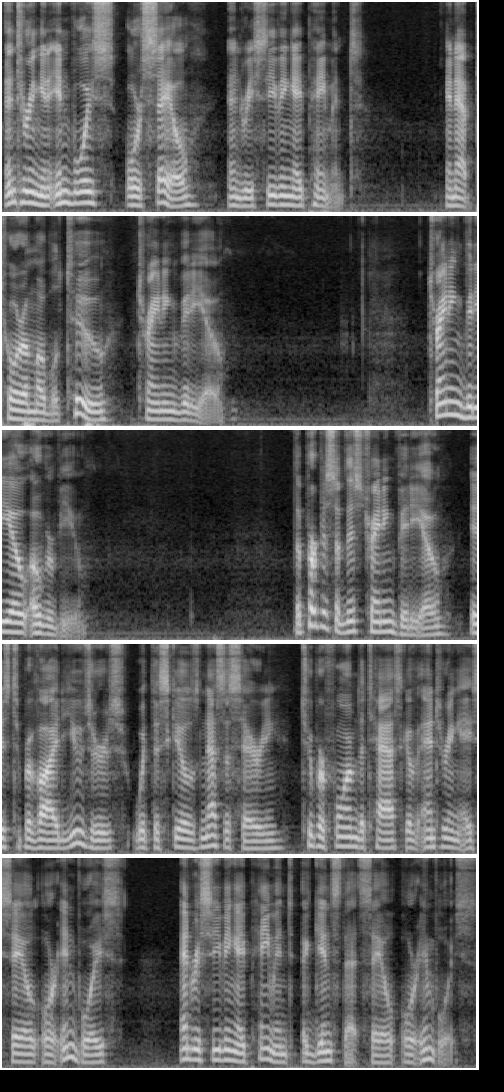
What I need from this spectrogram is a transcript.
Entering an invoice or sale and receiving a payment. An Aptora Mobile 2 training video. Training video overview. The purpose of this training video is to provide users with the skills necessary to perform the task of entering a sale or invoice and receiving a payment against that sale or invoice.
